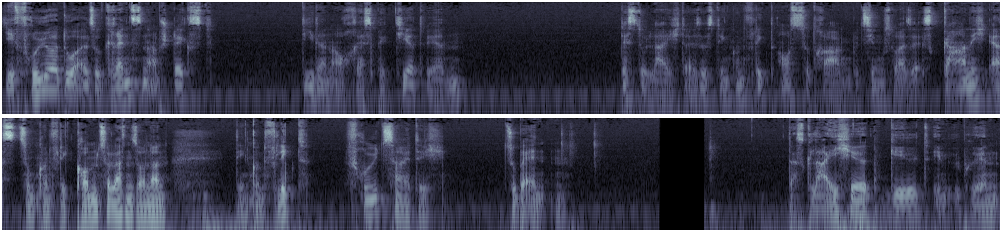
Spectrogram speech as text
Je früher du also Grenzen absteckst, die dann auch respektiert werden, desto leichter ist es, den Konflikt auszutragen, beziehungsweise es gar nicht erst zum Konflikt kommen zu lassen, sondern den Konflikt frühzeitig zu beenden. Das Gleiche gilt im Übrigen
